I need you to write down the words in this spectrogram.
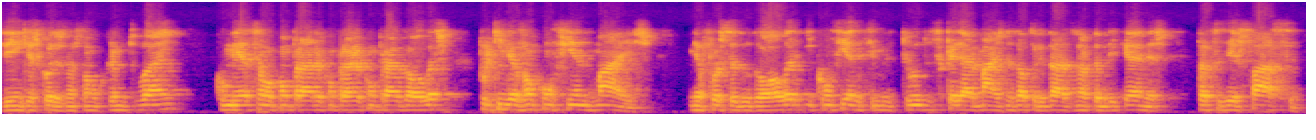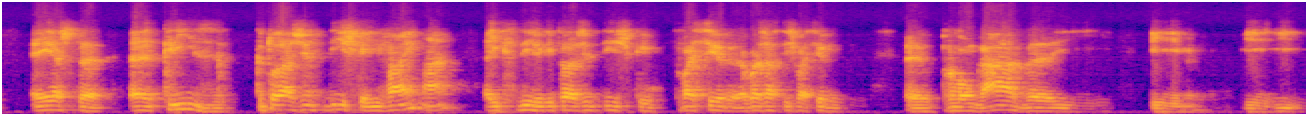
veem que as coisas não estão a correr muito bem, começam a comprar, a comprar, a comprar dólares, porque ainda vão confiando mais na força do dólar e confiando, acima de tudo, se calhar mais nas autoridades norte-americanas para fazer face a esta a crise que toda a gente diz que aí vem, não é? aí que se diz, que toda a gente diz que vai ser, agora já se diz que vai ser prolongada e, e, e,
